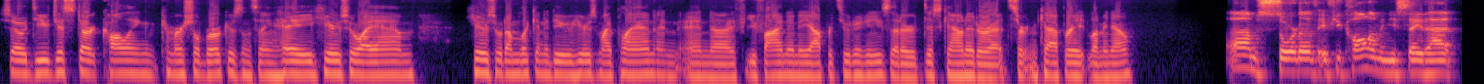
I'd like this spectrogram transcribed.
So do you just start calling commercial brokers and saying, "Hey, here's who I am." here's what I'm looking to do. Here's my plan, and and uh, if you find any opportunities that are discounted or at certain cap rate, let me know. Um, sort of. If you call them and you say that,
